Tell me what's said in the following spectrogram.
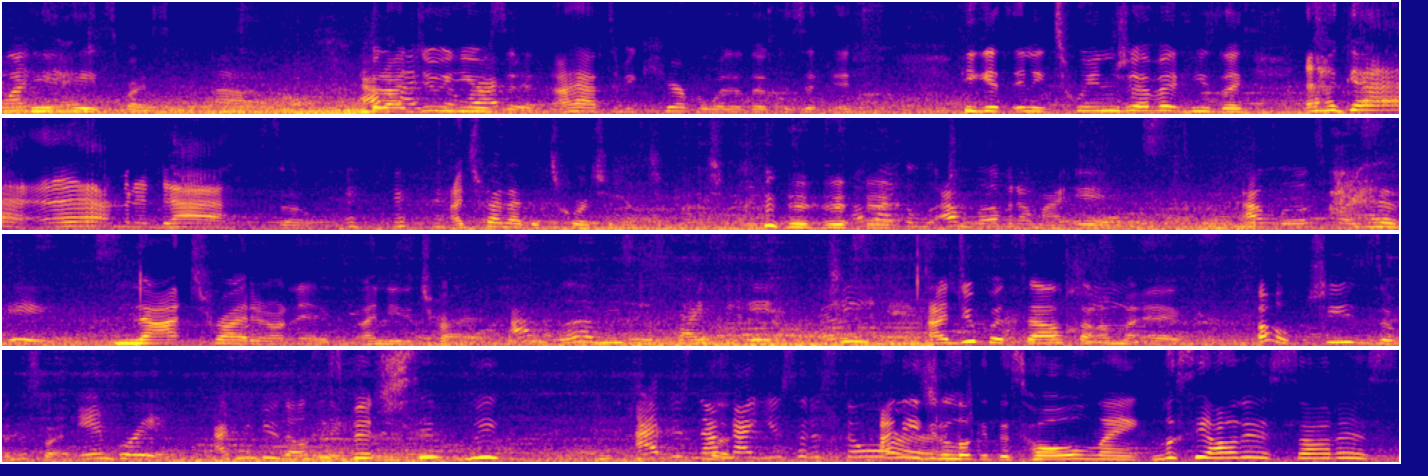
Don't like He it? hates spicy. Oh. But I, like do use it. I have to be careful with it though, because if he gets any twinge of it, he's like, oh God, ah, I'm gonna die. So I try not to torture him too much. I, like I love it on my eggs. I love spicy I have eggs. not tried it on eggs. I need to try it. I love using spicy eggs. Cheese I do put salsa on my eggs. Oh, cheese is over this way. and bread. I can do those This bitch, see, we. I just I'm not used to the store. I need you to look at this whole lane. Look, see all this, all this.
